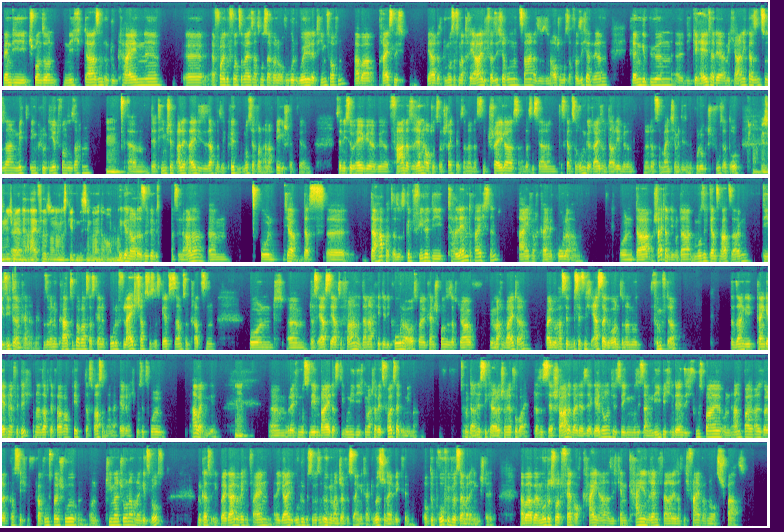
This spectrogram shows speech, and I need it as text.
Wenn die Sponsoren nicht da sind und du keine äh, Erfolge vorzuweisen hast, musst du einfach nur auf den Goodwill der Teams hoffen. Aber preislich, ja, das, du musst das Material, die Versicherungen zahlen, also so ein Auto muss auch versichert werden. Renngebühren, äh, die Gehälter der Mechaniker sind sozusagen mit inkludiert von so Sachen. Mhm. Ähm, der Teamchef, alle, all diese Sachen, das Equipment muss ja von A nach B geschleppt werden. Ist ja nicht so, hey, wir, wir fahren das Rennauto zur Strecke, sondern das sind Trailers und das ist ja dann das ganze Rumgereise und da reden wir dann, ne, das meinte ich ja mit diesem ökologischen Fußabdruck. Klar, wir sind nicht mehr in der ähm, Eifel, sondern es geht ein bisschen weiter um. Ne? Genau, da sind wir ein bisschen nationaler. Ähm, und ja, das, äh, da hapert es. Also es gibt viele, die talentreich sind, einfach keine Kohle haben. Und da scheitern die. Und da muss ich ganz hart sagen, die sieht dann keiner mehr. Also wenn du Kart super warst, hast keine Kohle, vielleicht schaffst du es, das Geld zusammenzukratzen und ähm, das erste Jahr zu fahren und danach geht dir die Kohle aus, weil kein Sponsor sagt, ja, wir machen weiter, weil du hast jetzt, bist jetzt nicht Erster geworden, sondern nur Fünfter. Dann sagen die, kein Geld mehr für dich. Und dann sagt der Fahrer, okay, das war's in meiner Karriere. Ich muss jetzt wohl arbeiten gehen. Hm. Ähm, oder ich muss nebenbei, dass die Uni, die ich gemacht habe, jetzt Vollzeit-Uni machen. Und dann ist die Karriere schon wieder vorbei. Das ist sehr schade, weil der sehr geldorientiert ist. Deswegen muss ich sagen, liebe ich in der Hinsicht Fußball und Handball, alles, weil das kostet sich ein paar Fußballschuhe und, und Skimannchoner und dann geht's los. Und du kannst, egal bei welchem Verein, egal wie gut du bist, du wirst in irgendeine Mannschaft wirst du eingeteilt. Du wirst schon deinen Weg finden. Ob du Profi wirst, sei mal dahingestellt. Aber beim Motorsport fährt auch keiner, also ich kenne keinen Rennfahrer, der sagt, ich fahre einfach nur aus Spaß.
